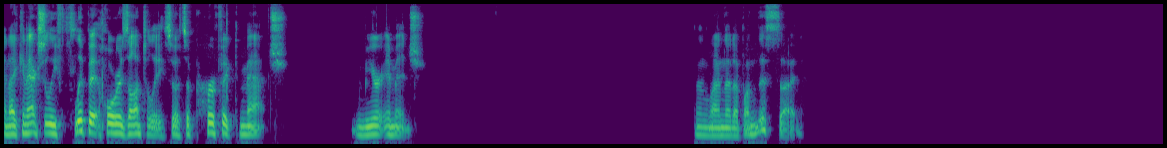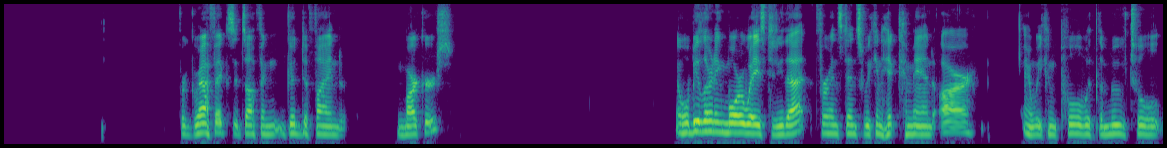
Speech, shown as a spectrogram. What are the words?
and I can actually flip it horizontally, so it's a perfect match, mirror image. And line that up on this side. For graphics, it's often good to find markers. And we'll be learning more ways to do that. For instance, we can hit Command R and we can pull with the Move tool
